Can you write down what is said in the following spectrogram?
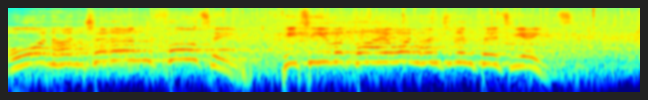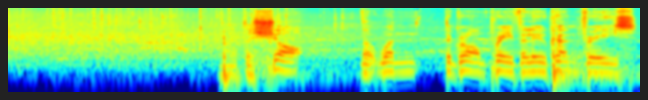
140. Peter, you require acquired 138. The shot that won the Grand Prix for Luke Humphries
